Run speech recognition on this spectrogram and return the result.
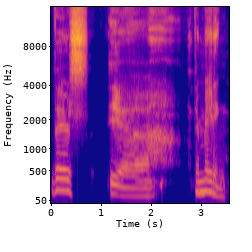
There's, yeah, they're mating.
